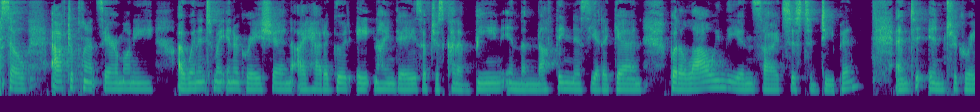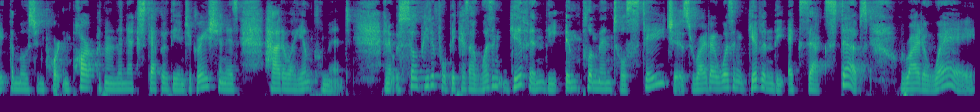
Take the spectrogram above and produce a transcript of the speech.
so after plant ceremony, I went into my integration. I had a good eight, nine days of just kind of being in the nothingness yet again, but allowing the insights just to deepen and to integrate the most important part. But then the next step of the integration is how do I implement? And it was so beautiful because I wasn't given the implemental stages, right? I wasn't given the exact steps right away.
